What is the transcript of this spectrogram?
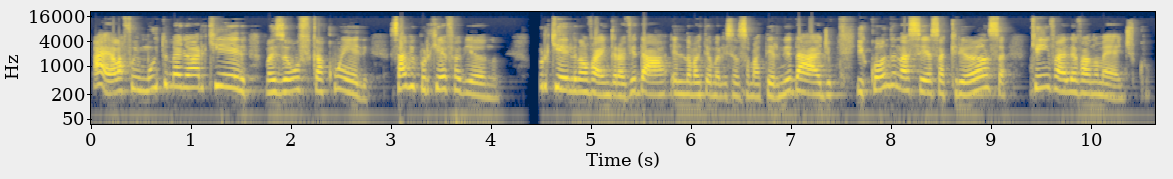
ah, ela foi muito melhor que ele, mas vamos ficar com ele. Sabe por quê, Fabiano? Porque ele não vai engravidar, ele não vai ter uma licença maternidade. E quando nascer essa criança, quem vai levar no médico?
